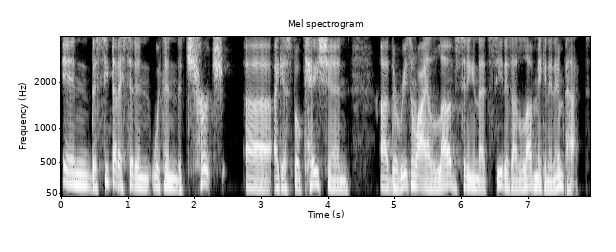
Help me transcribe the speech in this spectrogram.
in the seat that I sit in within the church, uh, I guess vocation, uh, the reason why I love sitting in that seat is I love making an impact.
